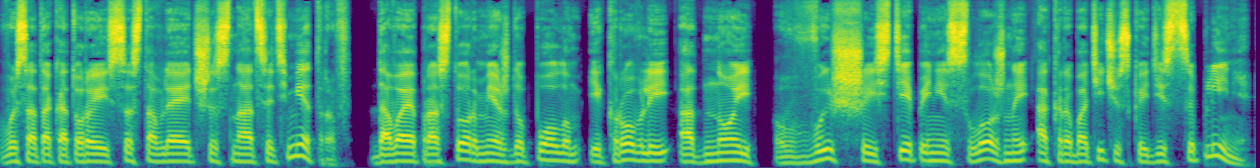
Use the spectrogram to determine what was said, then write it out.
высота которой составляет 16 метров, давая простор между полом и кровлей одной в высшей степени сложной акробатической дисциплине,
